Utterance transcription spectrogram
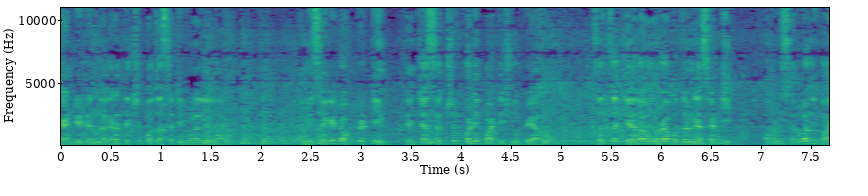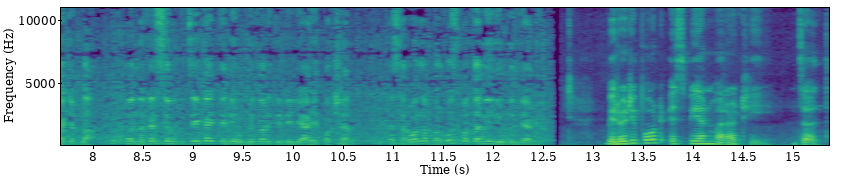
कॅन्डिडेट नगराध्यक्ष पदासाठी मिळालेला आहे. आम्ही सगळे डॉक्टर टीम त्यांच्या सक्षमपणे पाठीशी उभे आहोत. जतचा चेहरा मोहरा बदलण्यासाठी आपण सर्वांनी भाजपला व नगरसेवक जे काही त्यांनी उमेदवारी दिलेली आहे पक्षाला त्या सर्वांना भरघोस मतांनी निवडून द्यावी. ब्युरो रिपोर्ट एस मराठी जत.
